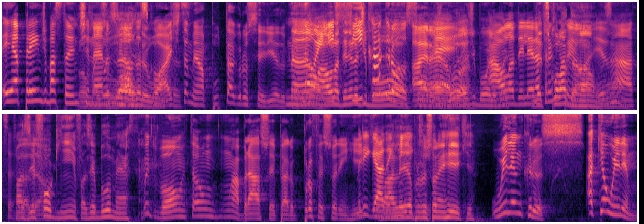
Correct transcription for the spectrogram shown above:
E aprende bastante, Pô, né, no o final das Walter contas. White também é uma puta grosseria do Não, cara. Não, a ele aula dele era de boa. grosso. Ah, era de é. boa? Era de boa, A ele é- aula dele ele era é descoladão, tranquila. né? Exato. Fazer foguinho, fazer blue math. Muito bom. Então, um abraço aí para o professor Henrique. Obrigada, Valeu, Henrique. professor Henrique. William Cruz. Aqui é o William.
